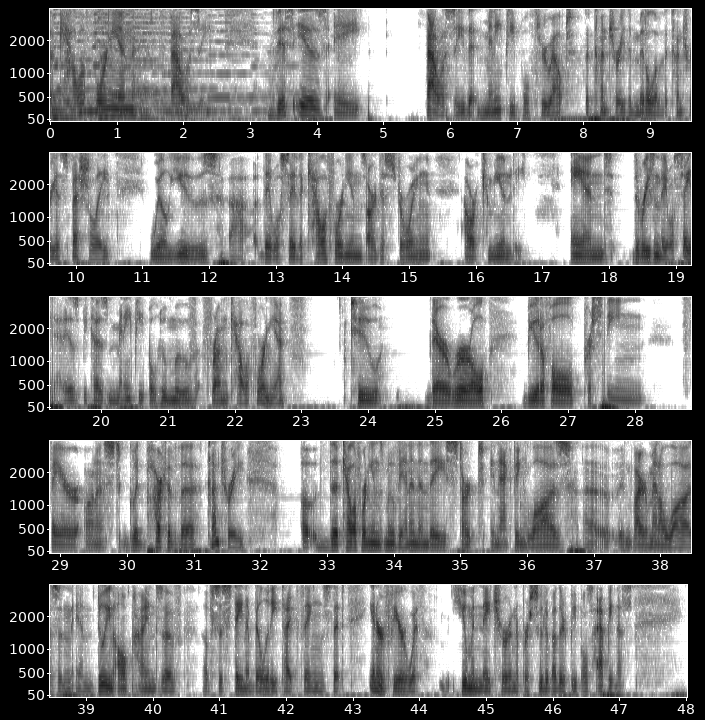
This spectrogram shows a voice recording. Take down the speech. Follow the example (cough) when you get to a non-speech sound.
The Californian fallacy. This is a fallacy that many people throughout the country, the middle of the country especially, will use. Uh, they will say the Californians are destroying our community. And the reason they will say that is because many people who move from California to their rural, beautiful, pristine, fair, honest, good (laughs) part of the country, uh, the Californians move in and then they start enacting laws, uh, environmental laws, and, and doing all kinds of, of sustainability type things that interfere with human nature and the pursuit of other people's happiness.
